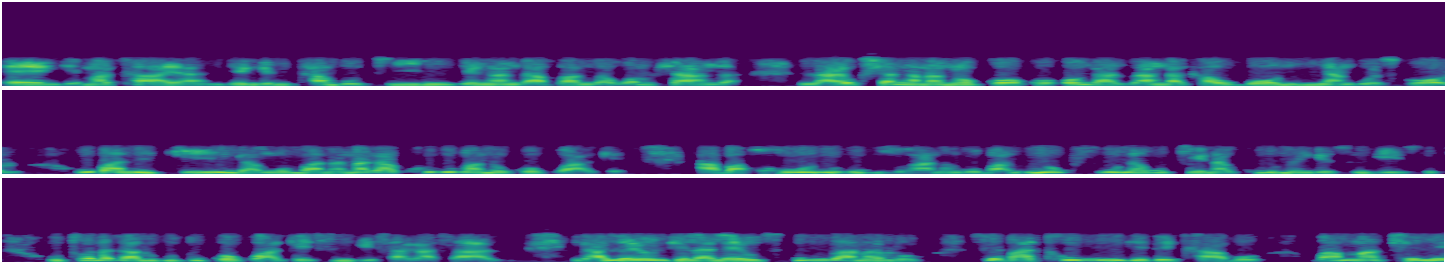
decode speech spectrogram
eh ngemakhaya njengemthambothini njengangapha ngakwamhlanga la yokuhlangana nogogo ongazange akhawubona umnyango wesikolo. Uba nenkinga ngombana nakakhuluma nogogo wakhe abakhoni ukuzwana ngoba uyokufuna ukuthi yena akhulume ngesingisi utholakala ukuthi ugogo wakhe isingisi akasazi. Ngaleyo ndlela leyo umntwana lo sebathomile bekhabo bamakhele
